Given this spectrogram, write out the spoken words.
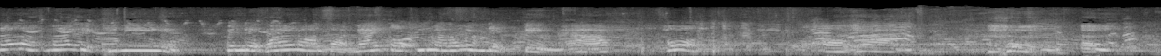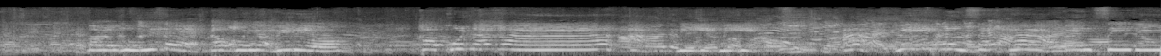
น่ารักมากเด็กที่นี่ เป็นเด็กว่านอนสอนง่ายโตขึ้นมาต้องเป็นเด็กเก่งนะคะเขาบอกอ๋อค่ะมาเป็นครูพิเศษขอบคุณกับพี่ดิว ขอบคุณนะคะอะมีอีกมีอีกอะมีอีกหนึ่งเซตค่ะ เป็นซีดี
